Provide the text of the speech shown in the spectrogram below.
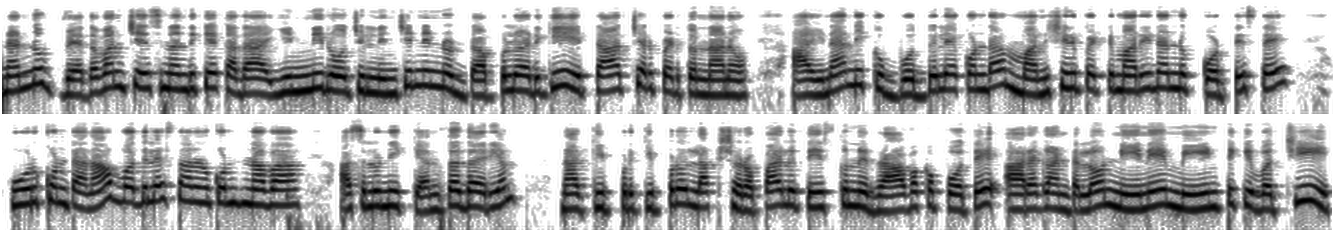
నన్ను వెధవన్ చేసినందుకే కదా ఇన్ని రోజుల నుంచి నిన్ను డబ్బులు అడిగి టార్చర్ పెడుతున్నాను. అయినా నీకు బుద్ధి లేకుండా మనిషిని పెట్టి మరీ నన్ను కొట్టిస్తే ఊరుకుంటానా వదిలేస్తాననుకుంటున్నావా? అసలు నీకెంత ధైర్యం? నాకు ఇప్పటికిప్పుడు లక్ష రూపాయలు తీసుకుని రావకపోతే అరగంటలో నేనే మీ ఇంటికి వచ్చి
